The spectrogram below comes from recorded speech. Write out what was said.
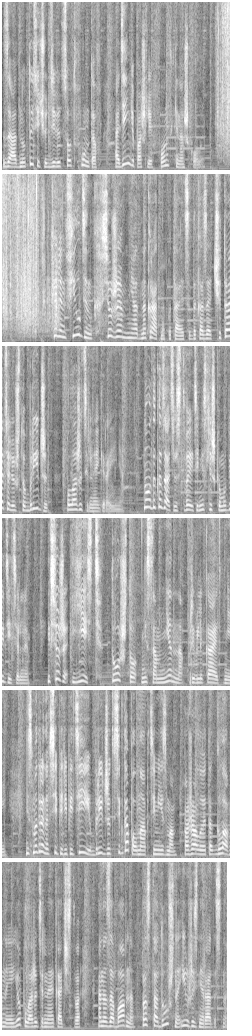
за 1900 фунтов, а деньги пошли в фонд киношколы. Хелен Филдинг все же неоднократно пытается доказать читателю, что Бриджит – положительная героиня. Но доказательства эти не слишком убедительны. И все же есть то, что, несомненно, привлекает в ней. Несмотря на все перипетии, Бриджит всегда полна оптимизма. Пожалуй, это главное ее положительное качество. Она забавна, простодушна и жизнерадостна.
